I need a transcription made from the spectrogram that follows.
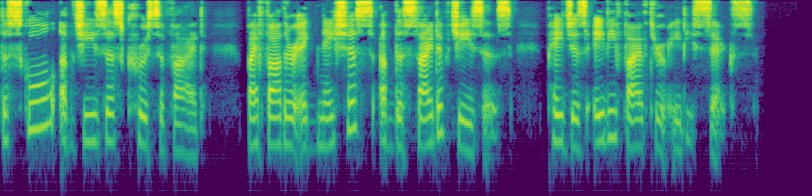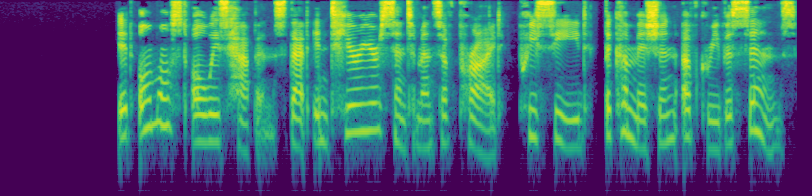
The School of Jesus Crucified by Father Ignatius of the Side of Jesus, pages 85 through 86. It almost always happens that interior sentiments of pride precede the commission of grievous sins.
